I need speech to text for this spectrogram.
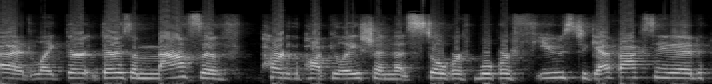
said, like there, there's a massive part of the population that still re- will refuse to get vaccinated,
